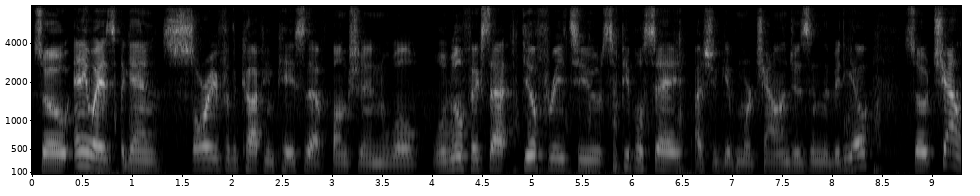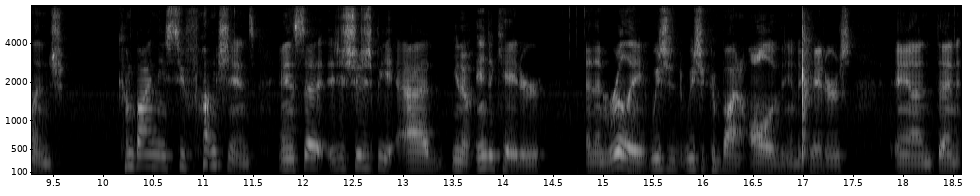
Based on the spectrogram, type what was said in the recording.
So anyways, again, sorry for the copy and paste of that function. We'll, we will fix that. Feel free to, some people say I should give more challenges in the video. So challenge, combine these two functions. And instead, it should just be add, you know, indicator. And then really, we should, we should combine all of the indicators and then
